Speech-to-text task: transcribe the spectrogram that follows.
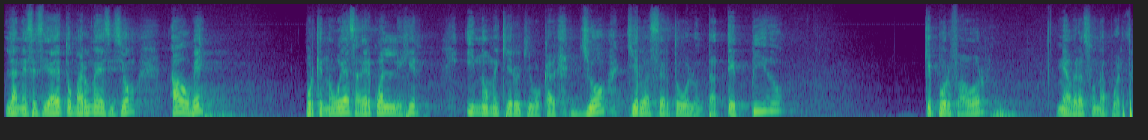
la necesidad de tomar una decisión A o B, porque no voy a saber cuál elegir y no me quiero equivocar. Yo quiero hacer tu voluntad. Te pido que por favor me abrazo una puerta.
